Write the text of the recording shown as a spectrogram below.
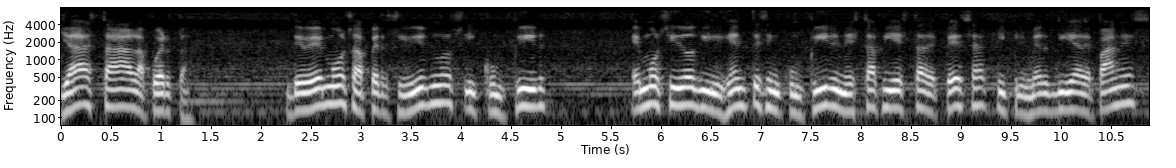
Ya está a la puerta. Debemos apercibirnos y cumplir. Hemos sido diligentes en cumplir en esta fiesta de Pesach y primer día de panes.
